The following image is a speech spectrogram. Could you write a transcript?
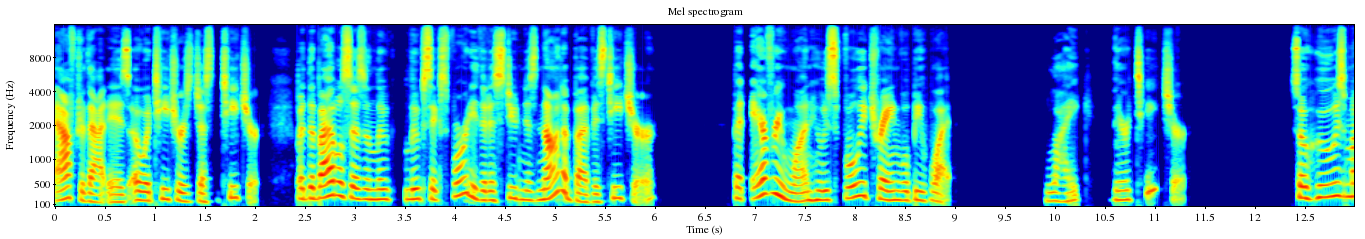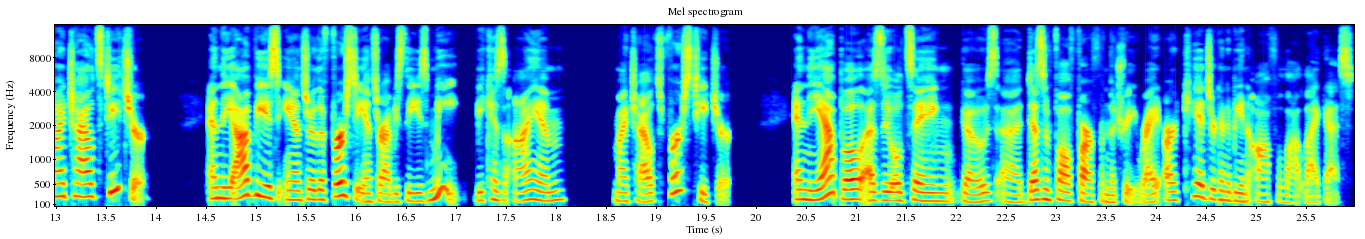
after that is, oh, a teacher is just a teacher. But the Bible says in Luke, Luke 6:40 that a student is not above his teacher, but everyone who is fully trained will be what? Like their teacher. So who is my child's teacher? And the obvious answer, the first answer obviously is me because I am my child's first teacher. And the apple, as the old saying goes, uh, doesn't fall far from the tree, right? Our kids are going to be an awful lot like us.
